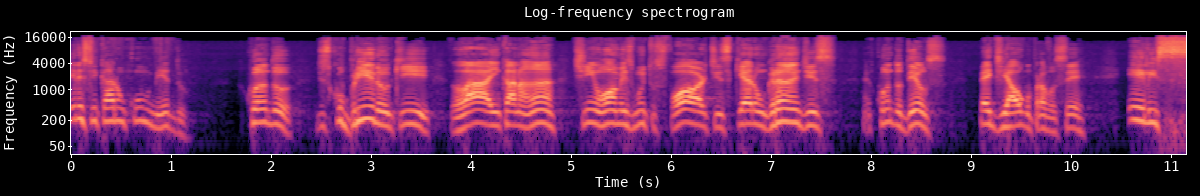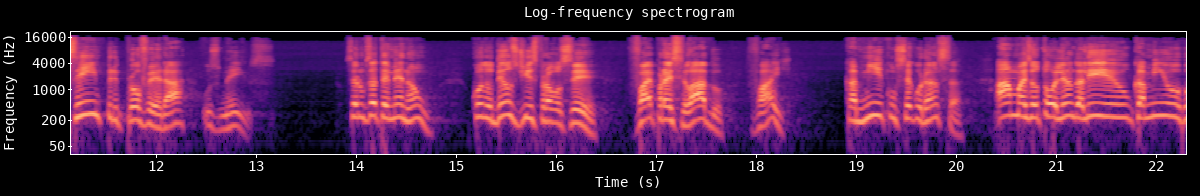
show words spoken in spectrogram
Eles ficaram com medo. Quando descobriram que lá em Canaã tinham homens muito fortes, que eram grandes. Quando Deus pede algo para você, Ele sempre proverá os meios. Você não precisa temer, não. Quando Deus diz para você, vai para esse lado, vai. Caminhe com segurança. Ah, mas eu estou olhando ali, o caminho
